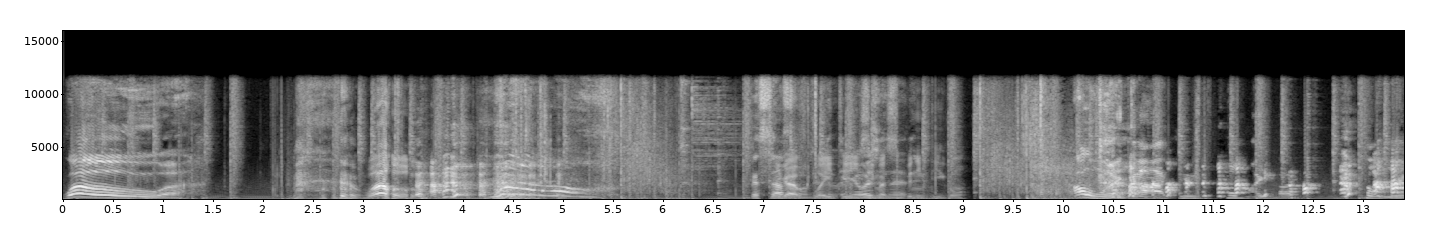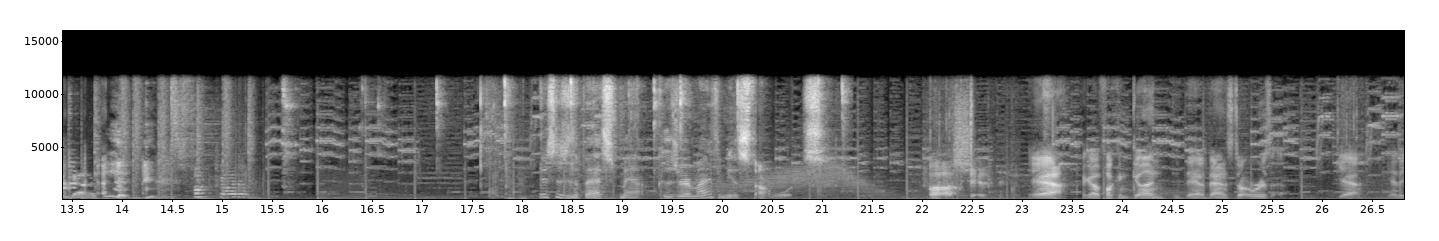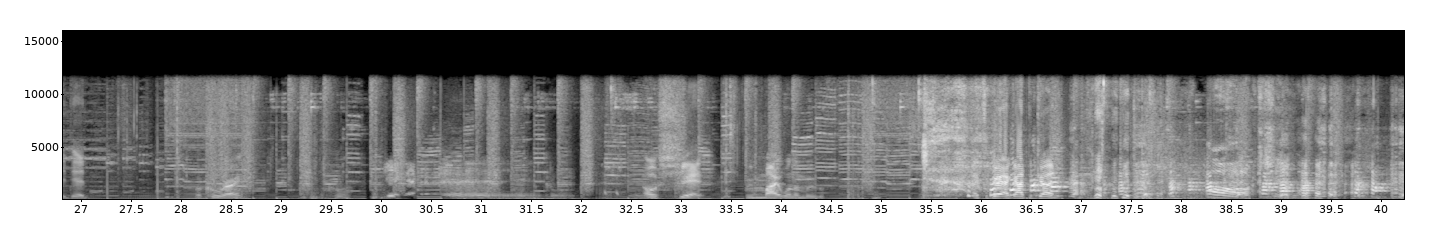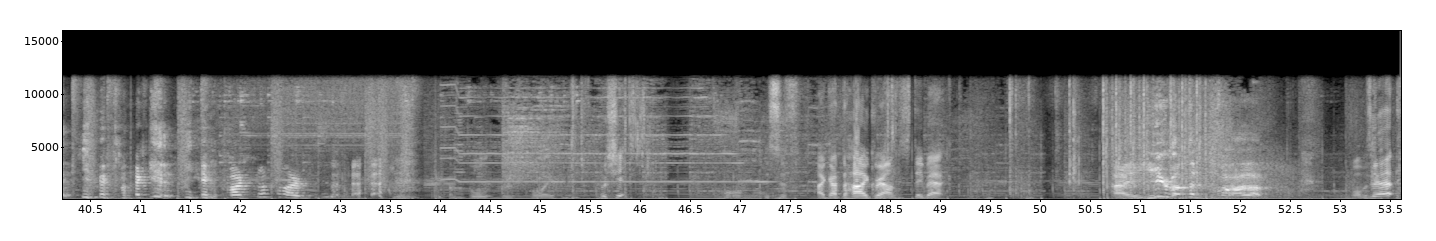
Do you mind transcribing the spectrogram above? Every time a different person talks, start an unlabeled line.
Whoa!
Whoa!
That's
you got
one,
played till you see my
it?
spinning deagle.
Oh my god, dude. Oh my god. Oh my god.
Fuck off.
This is the best map because it reminds me of Star Wars.
Oh shit.
Yeah, I got a fucking gun. Did they have that in Star Wars? Yeah, yeah, they did. Well, cool, right? Cool.
Yeah. Cool.
Oh shit, we might want to move. That's great. I got the gun.
Oh shit.
you fuck. You fucked the part.
I'm bulletproof, boy. Oh shit.
shit. Oh,
This is. I got the high ground. Stay back.
Uh, you got the.
What was that?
